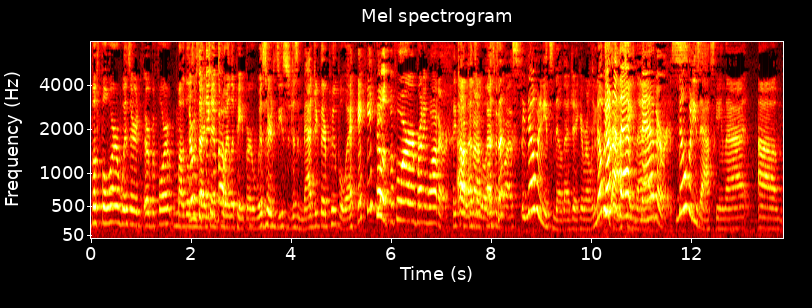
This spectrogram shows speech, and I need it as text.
before wizards or before Muggles There was a thing invented about- toilet paper, wizards used to just magic their poop away. No, it was before Running Water. They Oh, talked that's about. what it was. That's what it was. Like, nobody needs to know that, J.K. Rowling. Nobody's None of that asking that, matters. Nobody's asking that. Um,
